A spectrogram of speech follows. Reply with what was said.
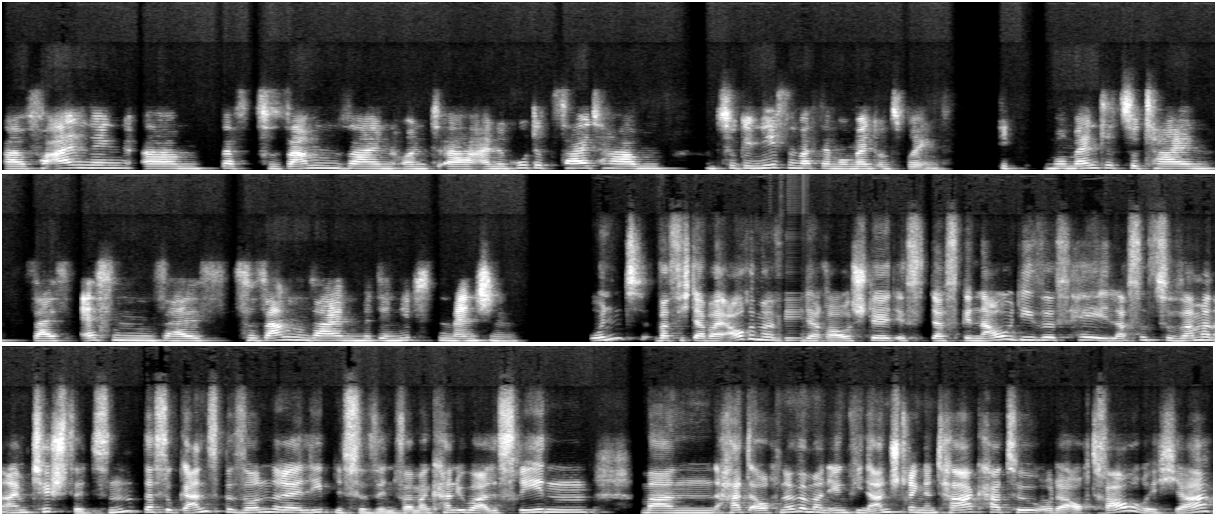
Äh, vor allen Dingen ähm, das Zusammensein und äh, eine gute Zeit haben und zu genießen, was der Moment uns bringt die Momente zu teilen, sei es Essen, sei es Zusammensein mit den liebsten Menschen. Und was sich dabei auch immer wieder rausstellt, ist, dass genau dieses, hey, lass uns zusammen an einem Tisch sitzen, das so ganz besondere Erlebnisse sind, weil man kann über alles reden. Man hat auch, ne, wenn man irgendwie einen anstrengenden Tag hatte oder auch traurig, ja,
